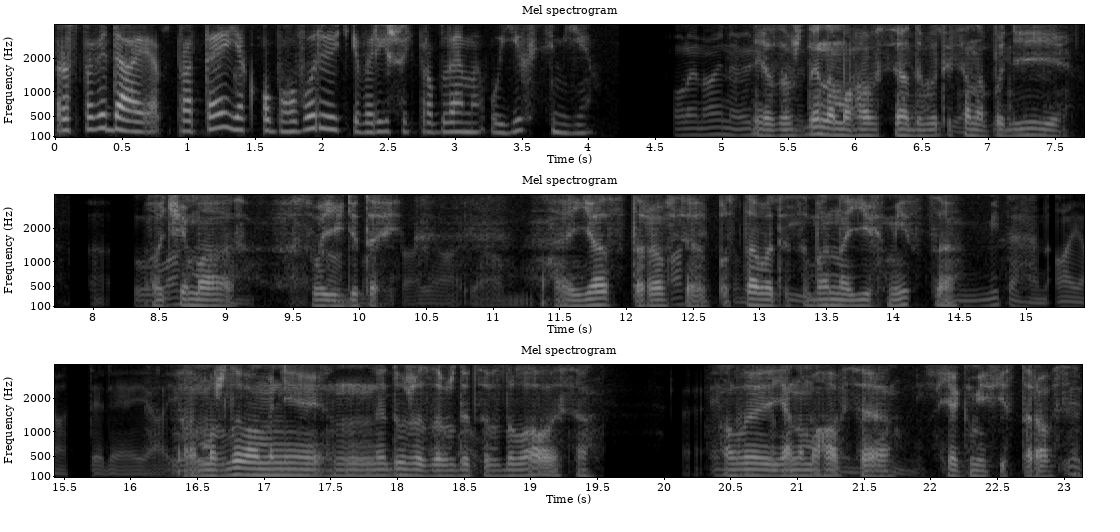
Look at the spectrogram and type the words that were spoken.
розповідає про те, як обговорюють і вирішують проблеми у їх сім'ї. Я завжди намагався дивитися на події очима своїх дітей. Я старався поставити себе на їх місце. Можливо, мені не дуже завжди це вдавалося, але я намагався як міг і старався.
